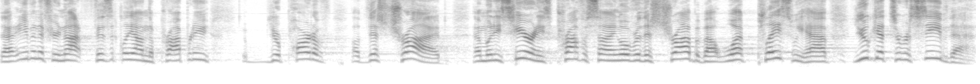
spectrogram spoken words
that even if you're not physically on the property, you're part of, of this tribe. And when he's here and he's prophesying over this tribe about what place we have, you get to receive that.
